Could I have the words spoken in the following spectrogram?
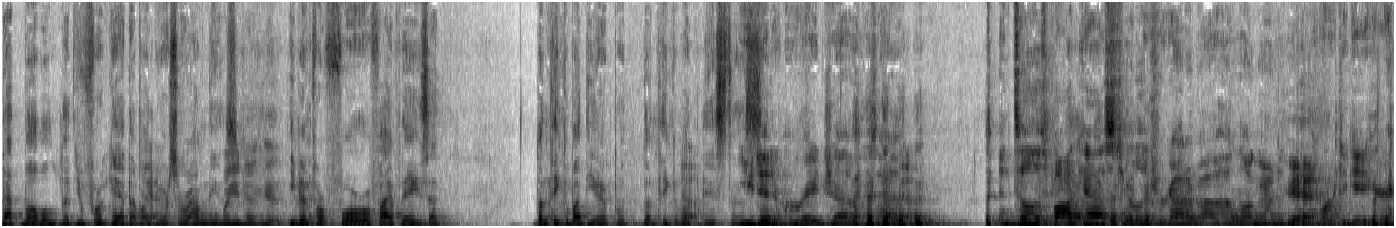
that bubble that you forget about Yeah. your surroundings. Well, you're doing good. Even for four or five days, that don't think about the airport, don't think about Yeah. distance. You did a great job. I, Until this podcast, totally forgot about how long I had to Yeah. work to get here.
